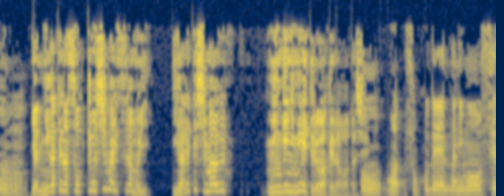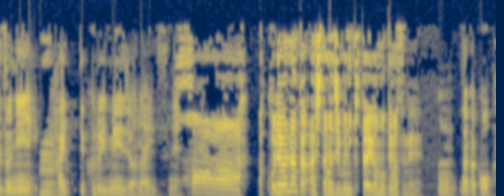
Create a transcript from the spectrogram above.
うんうん。いや、苦手な即興芝居すらもいやれてしまう人間に見えてるわけだ、私。うん。まあ、そこで何もせずにうん入ってくるイメージはないですね。はあ。あ、これはなんか明日の自分に期待が持てますね。うん。なんかこう、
